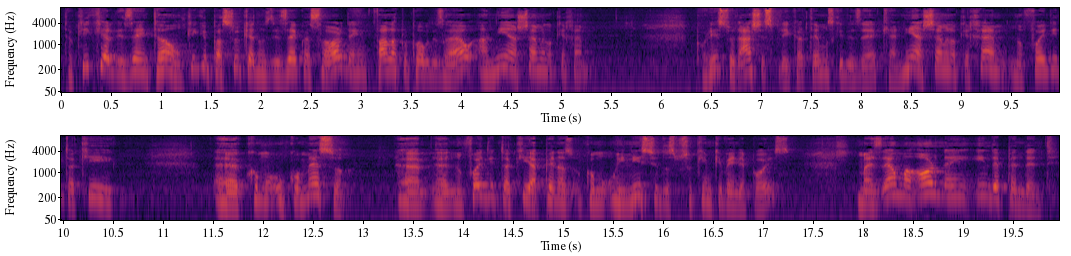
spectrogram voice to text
Então o que quer dizer então? O que, que o Passu quer nos dizer com essa ordem? Fala para o povo de Israel, Ani Hashem Elokechem. Por isso Rashi explica, temos que dizer que Ani Hashem Elokechem não foi dito aqui é, como o começo, é, não foi dito aqui apenas como o início dos psukim que vem depois, mas é uma ordem independente.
